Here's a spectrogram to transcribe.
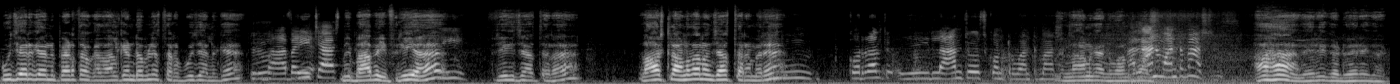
పూజారి గారిని పెడతావు కదా వాళ్ళకేం డబ్బులు ఇస్తారా పూజారికి? మీ బాబాయ్ ఫ్రీయా? ఫ్రీగా చేస్తారా? లాస్ట్లో అన్నదానం చేస్తారా మరి? ఆహా వెరీ గుడ్ వెరీ గుడ్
